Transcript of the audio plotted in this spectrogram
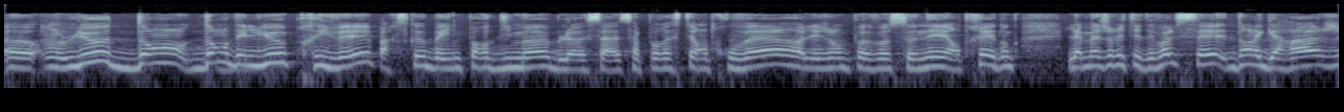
euh, ont lieu dans, dans des lieux privés parce que bah, une porte d'immeuble, ça, ça peut rester entrouvert, les gens peuvent sonner, entrer. Donc la majorité des vols, c'est dans les garages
